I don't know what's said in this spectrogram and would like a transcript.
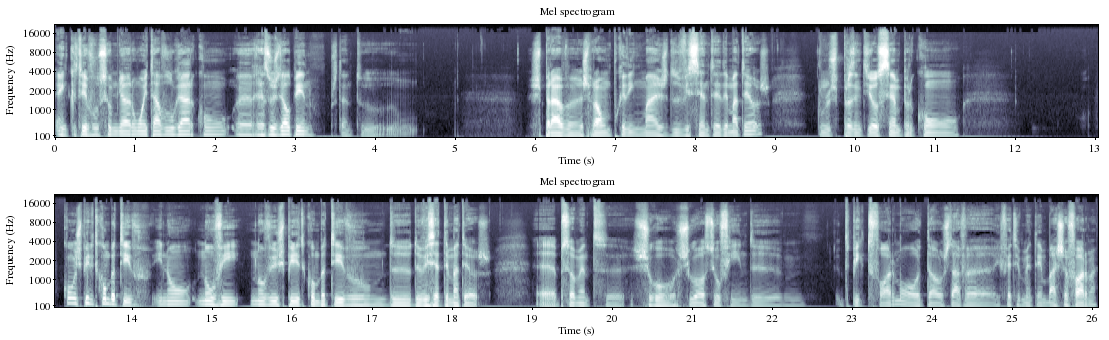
em que teve o seu melhor um oitavo lugar com uh, Jesus de Alpino. Portanto, esperava, esperava um bocadinho mais de Vicente de Mateus, que nos presenteou sempre com com o espírito combativo e não, não, vi, não vi o espírito combativo de, de Vicente de Mateus. Uh, pessoalmente uh, chegou, chegou ao seu fim de, de pico de forma ou então estava efetivamente em baixa forma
